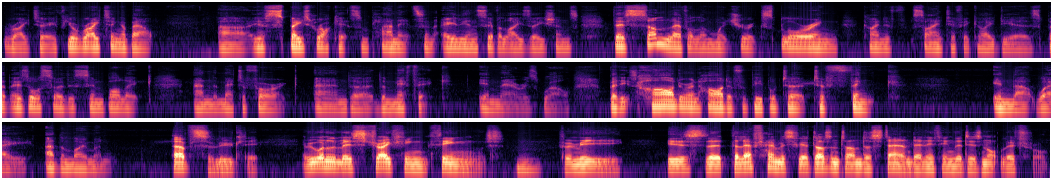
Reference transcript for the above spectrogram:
Writer, if you're writing about uh, space rockets and planets and alien civilizations, there's some level in which you're exploring kind of scientific ideas, but there's also the symbolic and the metaphoric and uh, the mythic in there as well. But it's harder and harder for people to, to think in that way at the moment. Absolutely. I mean, one of the most striking things mm. for me is that the left hemisphere doesn't understand anything that is not literal.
